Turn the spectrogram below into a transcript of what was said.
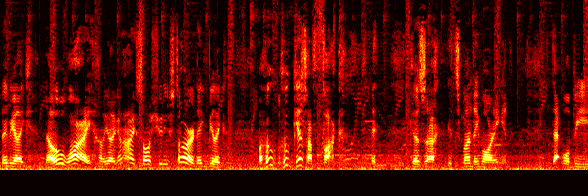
They'd be like, "No, why?" I'll be like, oh, "I saw a shooting star." They can be like, "Well, who who gives a fuck?" Because uh, it's Monday morning, and that will be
